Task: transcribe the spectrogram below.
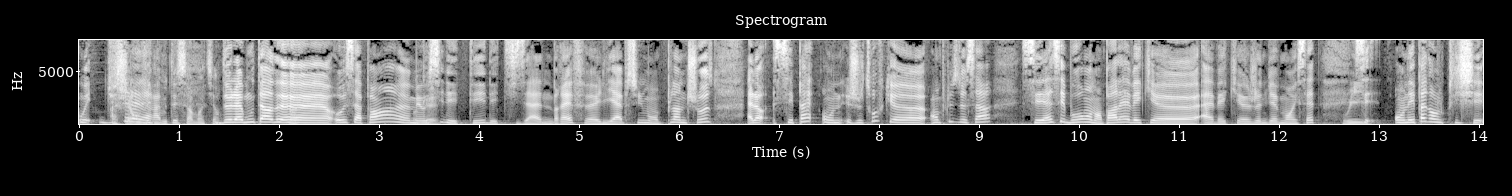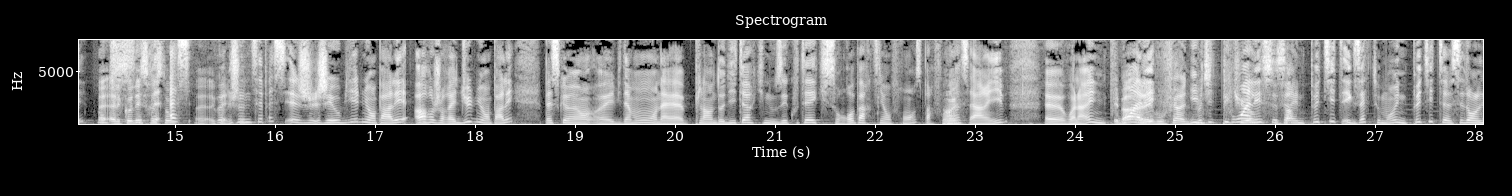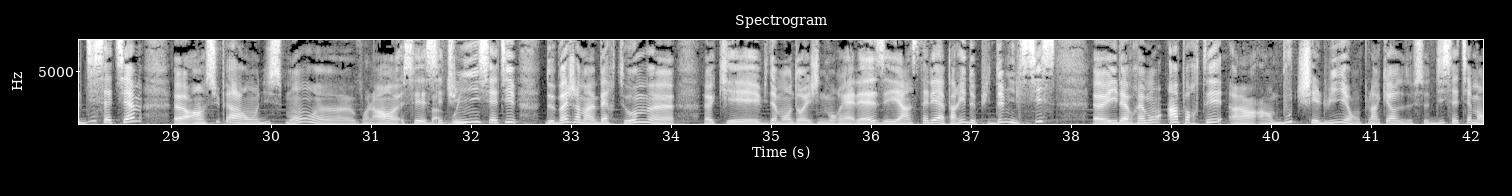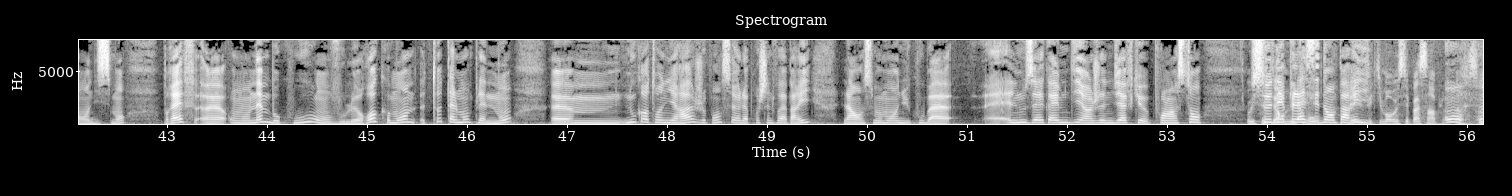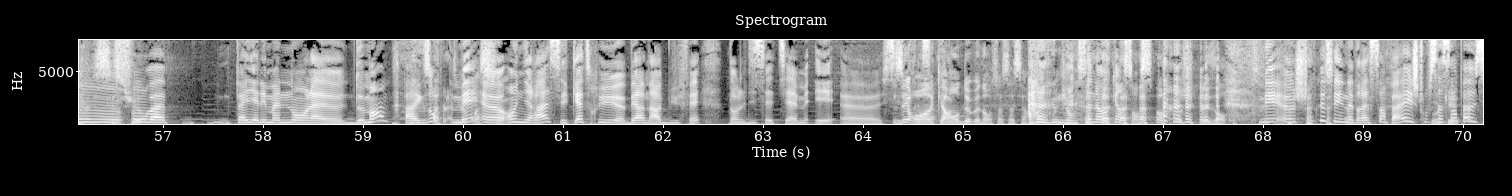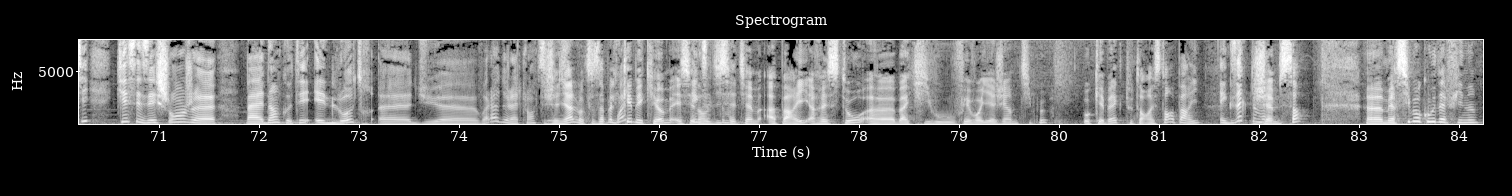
Oui, du Ah, envie de goûter ça, moi, tiens. De la moutarde euh, au sapin, euh, mais aussi des thés, des tisanes. Bref, euh, il y a absolument plein de choses. Alors, c'est pas. On, je trouve que en plus de ça, c'est assez beau. On en parlait avec euh, avec Geneviève Morissette. Oui. On n'est pas dans le cliché. Elle- Donc, elle connaît ce resto assez- Elle Ouais, connaît Je ne sais pas si j'ai oublié de lui en parler. Or, Ah. j'aurais dû lui en parler parce que euh, évidemment, on a plein d'auditeurs qui nous écoutaient et qui sont repartis en France. Parfois, Ouais. ça arrive. Euh, voilà, Eh ben, allez aller vous faire une petite piqûre. aller se faire une petite, exactement, une petite. C'est dans le 17e, euh, un super arrondissement. euh, voilà, c'est Bah, oui. une initiative de Benjamin Berthaume, euh, qui est évidemment d'origine montréalaise et installé à Paris depuis 2006. Euh, il a vraiment importé un, un bout de chez lui en plein cœur de ce 17e arrondissement. Bref, euh, on aime beaucoup, on vous le recommande totalement pleinement. Euh, nous, quand on ira, je pense, euh, la prochaine fois à Paris, là en ce moment, du coup, bah, elle nous a quand même dit, hein, Geneviève, que pour l'instant, Oui, se déplacer micro. dans Paris. Effectivement, oui, c'est pas simple. on, sûr. on va pas y aller maintenant là euh, demain par exemple mais euh, on ira c'est 4 rue euh, Bernard Buffet dans le 17e et euh, c'est 01 très 42, bah non, ça, ça sert à rien. non ça n'a aucun sens je plaisante. mais euh, je trouve que c'est une adresse sympa et je trouve ça sympa aussi qu'il y ait ces échanges bah, d'un côté et de l'autre du voilà de l'Atlantique Génial, donc ça s'appelle Ouais. Québecium et c'est dans le Exactement. 17e à Paris, resto bah, qui vous fait voyager un petit peu au Québec tout en restant à Paris. exactement J'aime ça. Euh, merci beaucoup Delphine.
